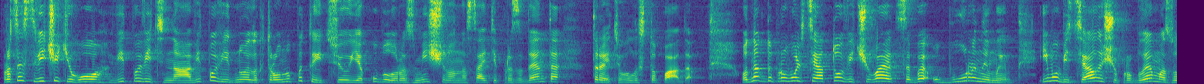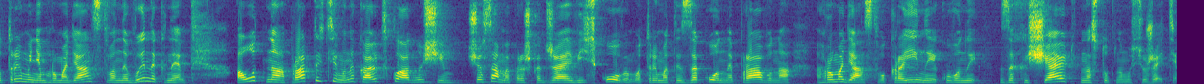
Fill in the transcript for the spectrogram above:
Про це свідчить його відповідь на відповідну електронну петицію, яку було розміщено на сайті президента 3 листопада. Однак добровольці АТО відчувають себе обуреними. Їм обіцяли, що проблема з отриманням громадянства не виникне. А от на практиці виникають складнощі, що саме перешкоджає військовим отримати законне право на громадянство країни, яку вони захищають в наступному сюжеті.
